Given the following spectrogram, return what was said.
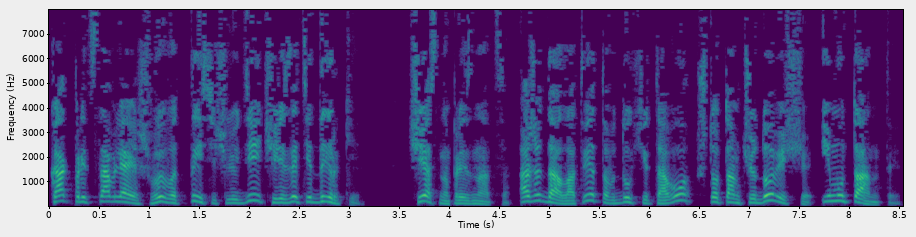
Как представляешь вывод тысяч людей через эти дырки? Честно признаться, ожидал ответа в духе того, что там чудовища и мутанты.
